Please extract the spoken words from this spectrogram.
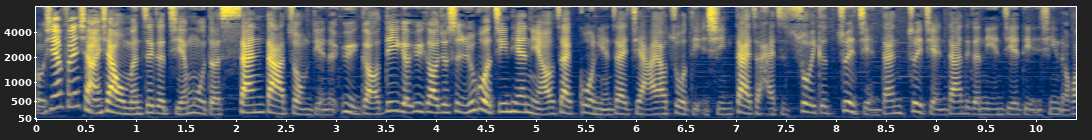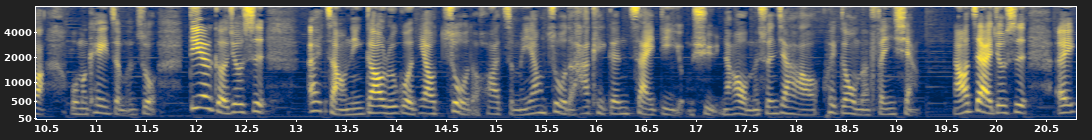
首先分享一下我们这个节目的三大重点的预告。第一个预告就是，如果今天你要在过年在家要做点心，带着孩子做一个最简单、最简单的一个年节点心的话，我们可以怎么做？第二个就是，哎，枣泥糕如果要做的话，怎么样做的？它可以跟在地永续。然后我们孙家豪会跟我们分享。然后再来就是，哎，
